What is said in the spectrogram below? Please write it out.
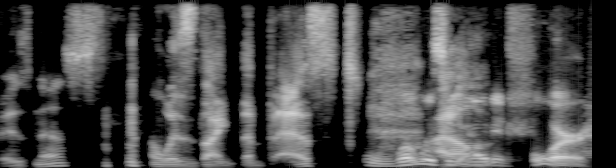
business was like the best. What was he outed for?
